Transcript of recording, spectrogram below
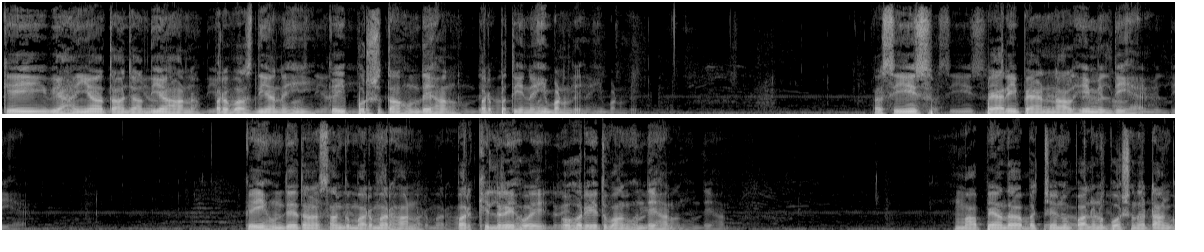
ਕਈ ਵਿਆਹੀਆਂ ਤਾਂ ਜਾਂਦੀਆਂ ਹਨ, ਪਰ ਵਸਦੀਆਂ ਨਹੀਂ। ਕਈ ਪੁਰਸ਼ ਤਾਂ ਹੁੰਦੇ ਹਨ, ਪਰ ਪਤੀ ਨਹੀਂ ਬਣਦੇ। ਅਸੀਸ ਪੈਰੀ ਪੈਣ ਨਾਲ ਹੀ ਮਿਲਦੀ ਹੈ। ਕਈ ਹੁੰਦੇ ਤਾਂ ਸੰਗ ਮਰਮਰ ਹਨ, ਪਰ ਖਿਲਰੇ ਹੋਏ ਉਹ ਰੇਤ ਵਾਂਗ ਹੁੰਦੇ ਹਨ। ਮਾਪਿਆਂ ਦਾ ਬੱਚੇ ਨੂੰ ਪਾਲਣ ਪੋਸ਼ਣ ਦਾ ਢੰਗ,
